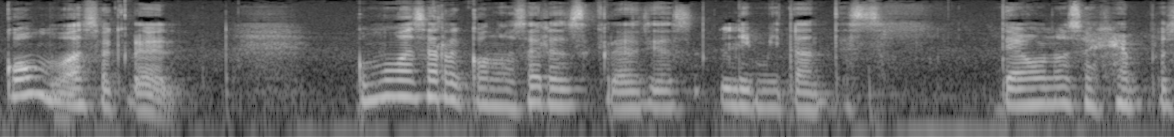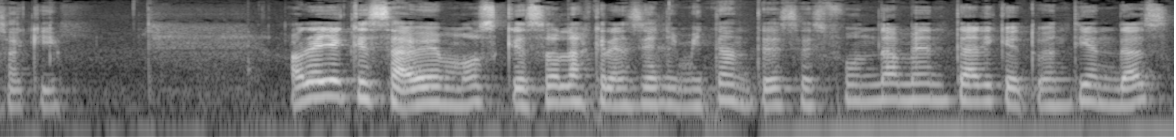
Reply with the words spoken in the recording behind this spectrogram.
¿Cómo vas a creer? ¿Cómo vas a reconocer esas creencias limitantes? Te hago unos ejemplos aquí. Ahora ya que sabemos qué son las creencias limitantes, es fundamental que tú entiendas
